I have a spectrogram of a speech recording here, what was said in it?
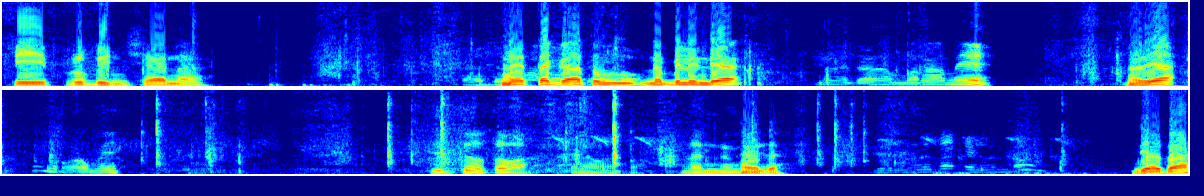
si Provinciana. May taga atong nabilin dia. Marami. Nadia. Marami. Dito to ah. Ano to? Landong. Ada. Di ata?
